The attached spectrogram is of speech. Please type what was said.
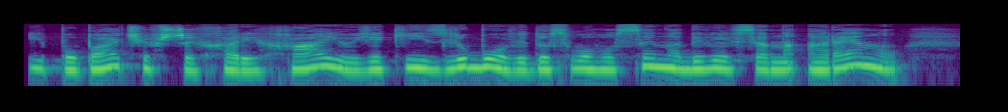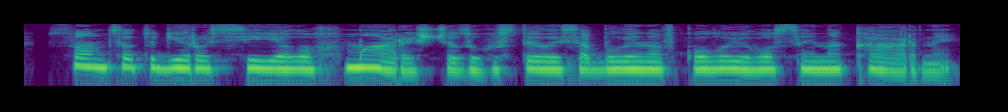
І, побачивши Харіхаю, який з любові до свого сина дивився на арену, сонце тоді розсіяло хмари, що згустилися були навколо його сина Карни.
